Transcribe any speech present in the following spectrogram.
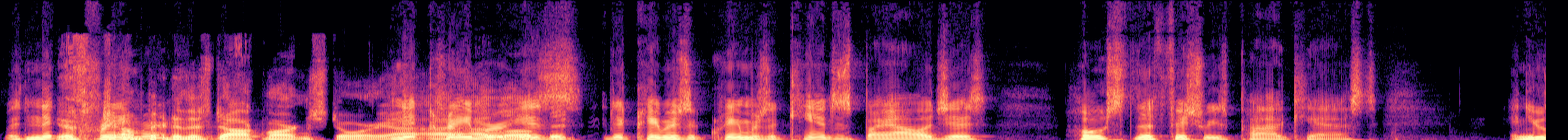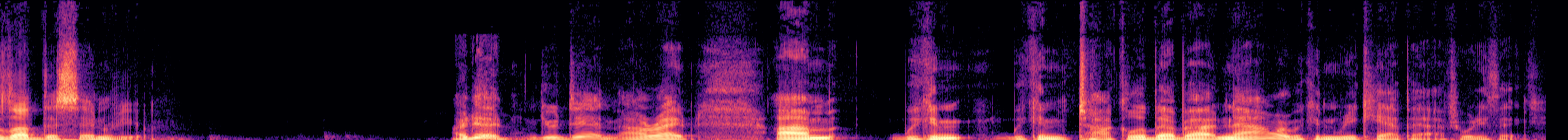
with Nick Kramer? Let's Kramer? jump into this Doc Martin story. I- Nick I- I Kramer loved is it. Nick Kramer's a, Kramer's a Kansas biologist, host of the Fisheries podcast, and you love this interview. I did. You did. All right. Um, we can we can talk a little bit about it now, or we can recap after. What do you think?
